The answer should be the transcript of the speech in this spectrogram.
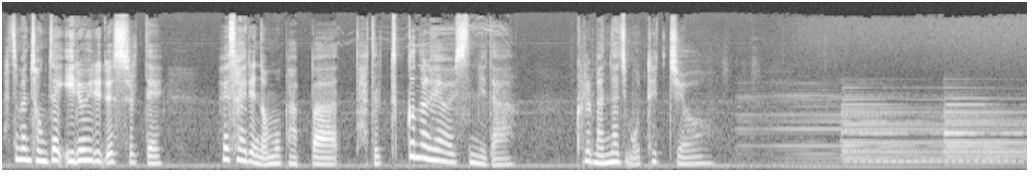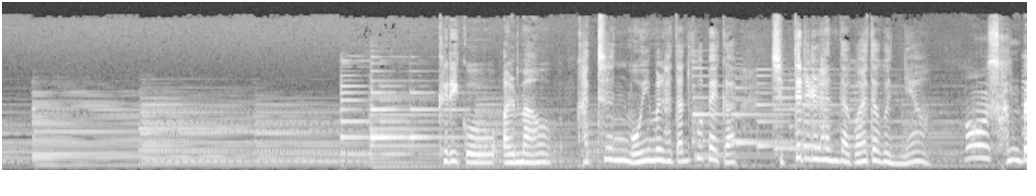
하지만 정작 일요일이 됐을 때 회사 일이 너무 바빠 다들 특근을 해야 했습니다. 그를 만나지 못했죠. 그리고 얼마 후 같은 모임을 하던 후배가 집들이를 한다고 하더군요. 어 선배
